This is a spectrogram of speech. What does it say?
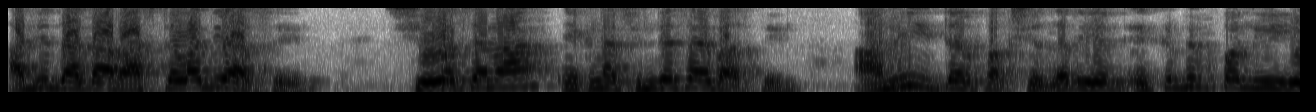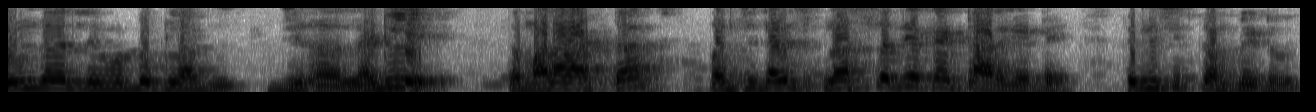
अजितदादा राष्ट्रवादी असेल शिवसेना एकनाथ शिंदे साहेब असतील आणि इतर पक्ष जर एकत्रितपणे येऊन जर निवडणूक लढले तर मला वाटतं पंचेचाळीस प्लसचं जे काही टार्गेट आहे ते निश्चित कंप्लीट होईल.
